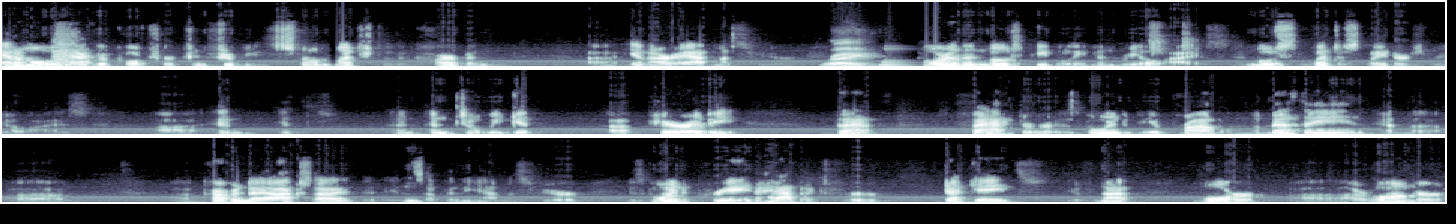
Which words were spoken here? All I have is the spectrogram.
animal agriculture contributes so much to the carbon uh, in our atmosphere, Right. more than most people even realize, and most legislators realize. Uh, and it's and, until we get uh, parity, that factor is going to be a problem. The methane and the uh, uh, carbon dioxide that ends up in the atmosphere is going to create havoc for decades, if not more, uh, or longer.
